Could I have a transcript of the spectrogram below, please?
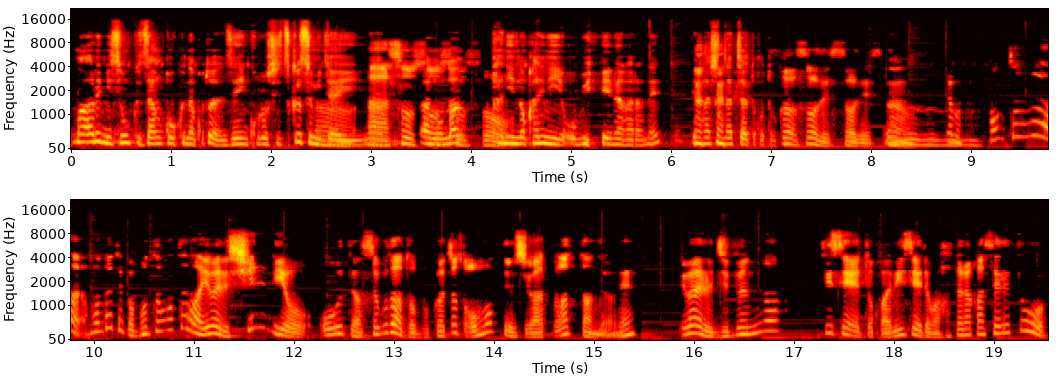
まあある意味すごく残酷なことだよね。全員殺し尽くすみたいうんな。あーそうそうそうそうあのな他人の金に怯えながらね、って話になっちゃうってことか。そう、そうです、そうです。う。うんんうんうん。でも、本当は、本当はというか、もともとはいわゆる真理を追うっていうのはそういうことだと僕はちょっと思ってる節があったんだよね。いわゆる自分の知性とか理性とか働かせると、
